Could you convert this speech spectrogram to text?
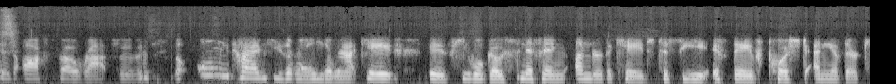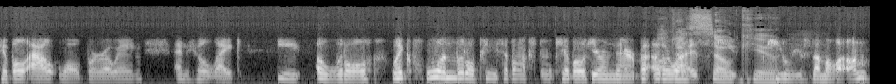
his oxbow rat food. The only time he's around the rat cage is he will go sniffing under the cage to see if they've pushed any of their kibble out while burrowing, and he'll like eat a little, like one little piece of oxbow kibble here and there, but Oh, otherwise so he, cute. he leaves them alone.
